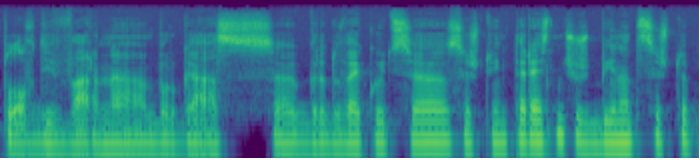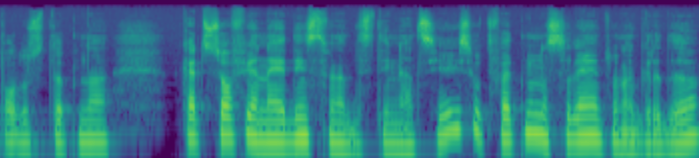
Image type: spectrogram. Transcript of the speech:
Пловдив, Варна, Бургас, градове, които са също интересни. Чужбината също е по-достъпна. Така че София не е единствена дестинация и съответно населението на града,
